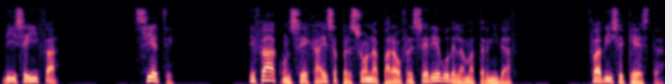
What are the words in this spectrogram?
dice Ifa. 7. Ifa aconseja a esa persona para ofrecer ego de la maternidad. Fa dice que esta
